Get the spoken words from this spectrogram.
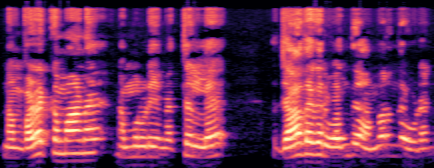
நம் வழக்கமான நம்மளுடைய மெத்தல்ல ஜாதகர் வந்து அமர்ந்தவுடன்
